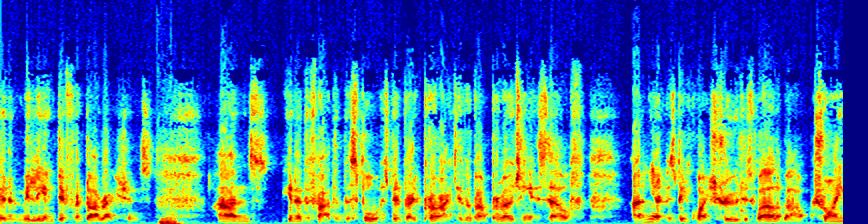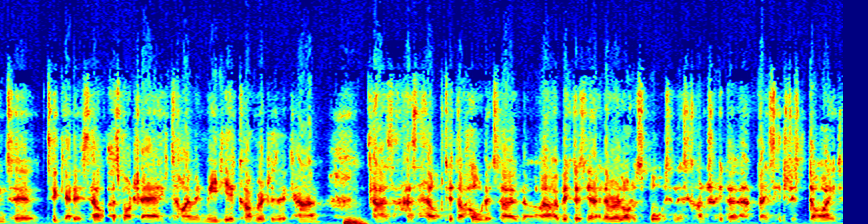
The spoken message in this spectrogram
in a million different directions, yeah. and you know the fact that the sport has been very proactive about promoting itself, and you know has been quite shrewd as well about trying to to get itself as much airtime and media coverage as it can, mm. has has helped it to hold its own. Uh, because you know there are a lot of sports in this country that have basically just died.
